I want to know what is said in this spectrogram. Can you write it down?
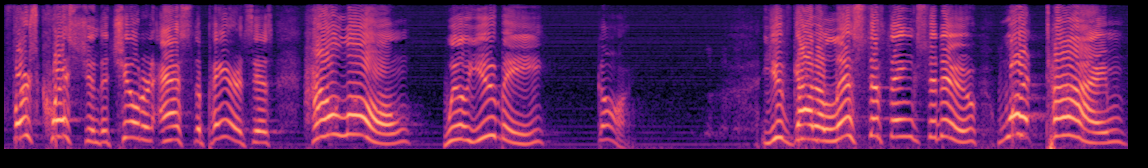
first question the children ask the parents is, How long will you be gone? You've got a list of things to do. What time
